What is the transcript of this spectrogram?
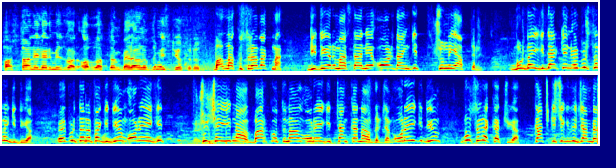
hastanelerimiz var. Allah'tan belanızı mı istiyorsunuz? Vallahi kusura bakma. Gidiyorum hastaneye oradan git şunu yaptır. Burada giderken öbür sıra gidiyor. Öbür tarafa gidiyorum oraya git şu şeyini al barkodunu al oraya gideceksin kan aldıracaksın. Oraya gidiyorum bu sıra kaçıyor. Kaç kişi gideceğim ben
